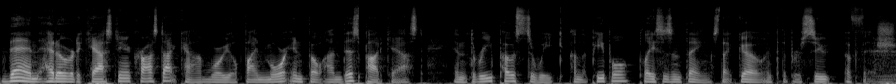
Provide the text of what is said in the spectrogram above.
Then head over to castingacross.com where you'll find more info on this podcast and three posts a week on the people, places, and things that go into the pursuit of fish.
